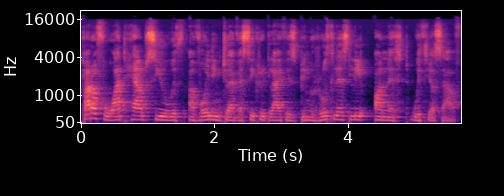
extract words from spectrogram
part of what helps you with avoiding to have a secret life is being ruthlessly honest with yourself.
